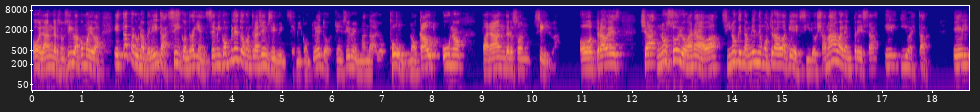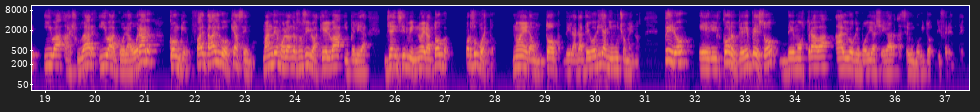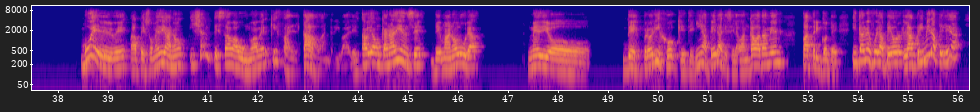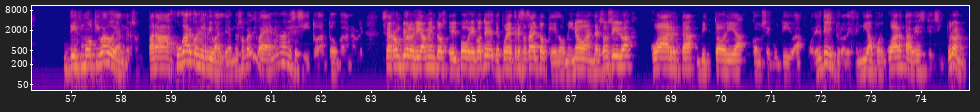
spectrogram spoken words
Hola, Anderson Silva, ¿cómo le va? ¿Está para una peleita? Sí, ¿contra quién? Semicompleto contra James Irving. Semicompleto, James Irving, mandalo. ¡Pum! Knockout uno para Anderson Silva. Otra vez, ya no solo ganaba, sino que también demostraba que si lo llamaba la empresa, él iba a estar. Él iba a ayudar, iba a colaborar con que falta algo, ¿qué hacemos? Mandémoslo a Anderson Silva, que él va y pelea. James Irving no era top, por supuesto, no era un top de la categoría, ni mucho menos. Pero el corte de peso demostraba algo que podía llegar a ser un poquito diferente. Vuelve a peso mediano y ya empezaba uno a ver que faltaban rivales. Había un canadiense de mano dura, medio desprolijo, que tenía pela, que se la bancaba también, Patrick Coté. Y tal vez fue la peor, la primera pelea desmotivado de Anderson para jugar con el rival de Anderson. Para bueno, no necesito dar todo para ganarle. Se rompió los ligamentos el pobre Coté después de tres asaltos que dominó Anderson Silva. Cuarta victoria consecutiva por el título. Defendía por cuarta vez el cinturón.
